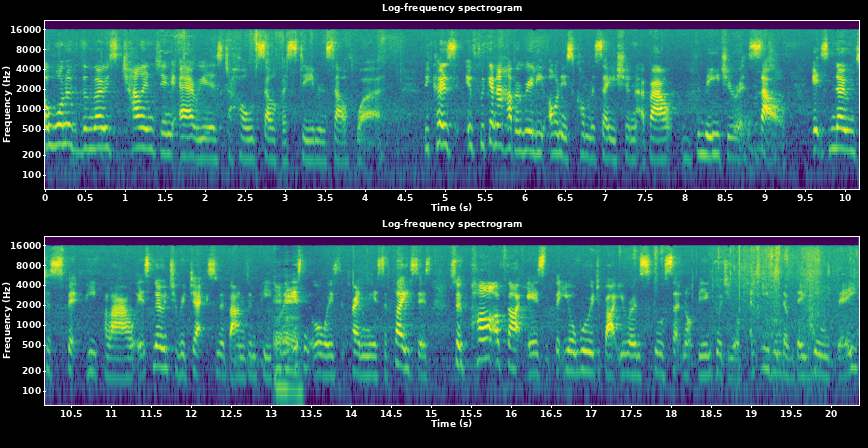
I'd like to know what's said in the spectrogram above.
are one of the most challenging areas to hold self esteem and self worth. Because if we're going to have a really honest conversation about the media itself, it's known to spit people out, it's known to reject and abandon people. It uh-huh. isn't always the friendliest of places. So, part of that is that you're worried about your own skill set not being good enough, and even though they will be,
